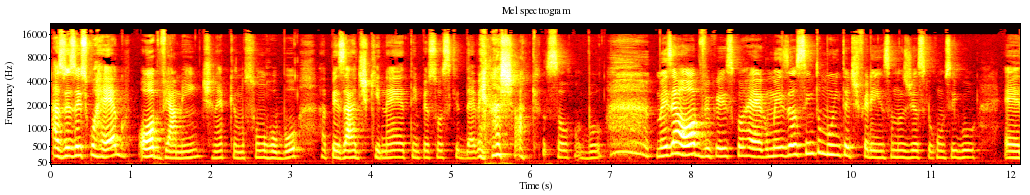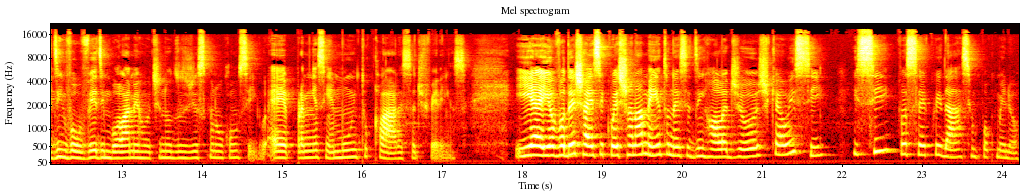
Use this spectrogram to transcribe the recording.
às vezes eu escorrego, obviamente, né? Porque eu não sou um robô, apesar de que, né, tem pessoas que devem achar que eu sou um robô. Mas é óbvio que eu escorrego, mas eu sinto muita diferença nos dias que eu consigo é, desenvolver, desembolar minha rotina dos dias que eu não consigo. É, para mim, assim, é muito clara essa diferença. E aí eu vou deixar esse questionamento nesse desenrola de hoje, que é o e se? E se você cuidasse um pouco melhor?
